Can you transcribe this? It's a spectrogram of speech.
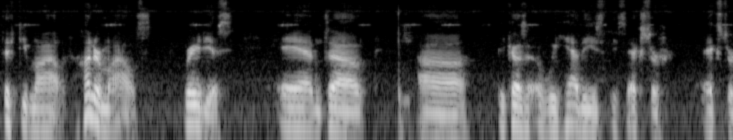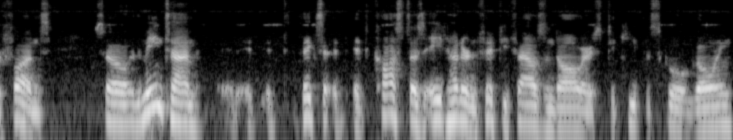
50 miles, 100 miles radius, and uh, uh, because we had these these extra extra funds. So in the meantime, it, it takes it, it cost us eight hundred and fifty thousand dollars to keep the school going.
